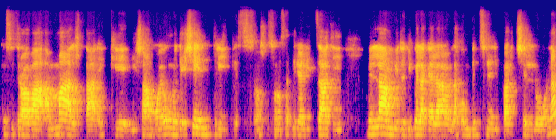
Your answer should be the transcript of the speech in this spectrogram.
che si trova a Malta e che diciamo, è uno dei centri che sono, sono stati realizzati nell'ambito di quella che è la, la Convenzione di Barcellona.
